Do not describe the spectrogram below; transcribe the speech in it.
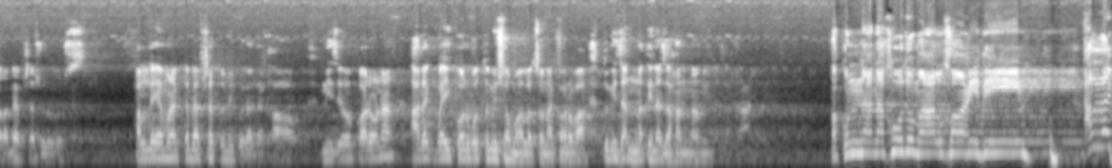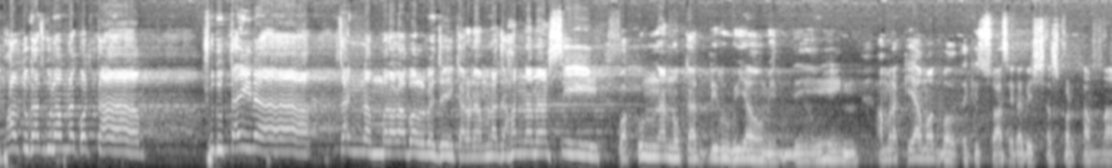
ওরা ব্যবসা শুরু করছে। পারলে এমন একটা ব্যবসা তুমি করে দেখাও। নিজেও করো না, আরেক ভাই করব, তুমি সমালোচনা করবা। তুমি জান্নাতি না জাহান্নামি? অকুন্না না খুদু মাল খাইদিন আল্লাহ ফালতু গাছগুলো আমরা করতাম। শুধু তাই না, চার নাম্বার ওরা বলবে, যেই কারণে আমরা জাহান নামে আসছি ওয়াকুন্না আমরা কিয়ামত বলতে কিছু আছে, এটা বিশ্বাস করতাম না।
